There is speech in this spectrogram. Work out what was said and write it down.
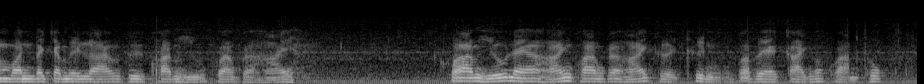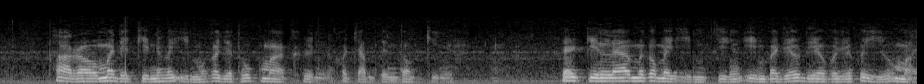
ำวันประจำเวลาก็คือความหิวความกระหาย ความหิวในอาหารความกระหายเกิดขึ้น ก็เป็นอาการของความทุกข์ถ้าเราไม่ได้กินไม่อิ่มมันก็จะทุกข์มากขึ้น ก็จำเป็นต้องกิน ได้กินแล้วมันก็ไม่อิ่มจริง อิ่มไปเดี๋ยวเดียวไปเดี๋ยวก็หิวใหม่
